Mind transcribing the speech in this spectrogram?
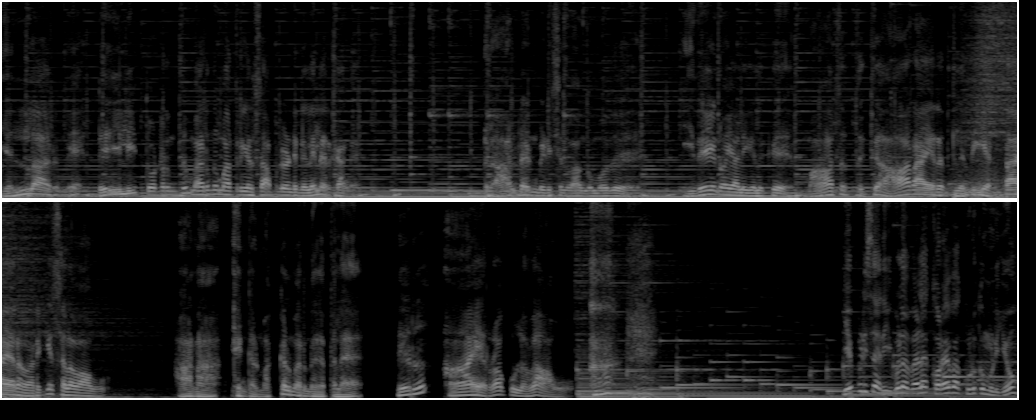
எல்லாருமே டெய்லி தொடர்ந்து மருந்து மாத்திரைகள் சாப்பிட வேண்டிய நிலையில இருக்காங்க. பிராண்டட் மெடிசன் வாங்கும்போது இதய நோயாளிகளுக்கு மாசத்துக்கு ஆறாயிரத்துலேருந்து எட்டாயிரம் வரைக்கும் செலவாகும். ஆனா எங்கள் மக்கள் மருந்தகத்துல வெறும் ஆயிரம் ரூபாக்குள்ளதான் ஆகும். எப்படி சார் இவ்வளவு விலை குறைவா கொடுக்க முடியும்?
